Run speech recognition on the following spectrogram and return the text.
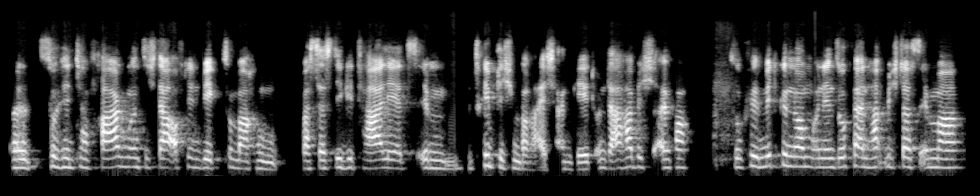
äh, zu hinterfragen und sich da auf den Weg zu machen, was das Digitale jetzt im betrieblichen Bereich angeht. Und da habe ich einfach so viel mitgenommen und insofern hat mich das immer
